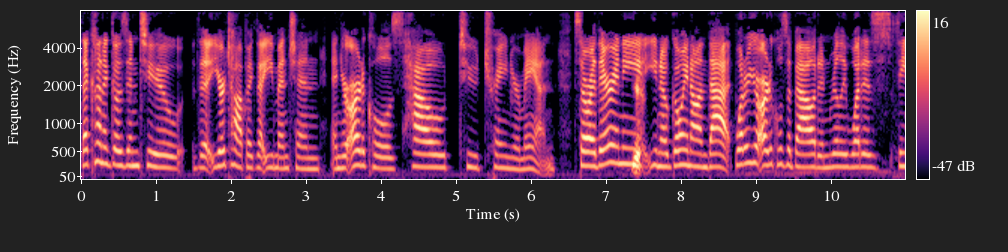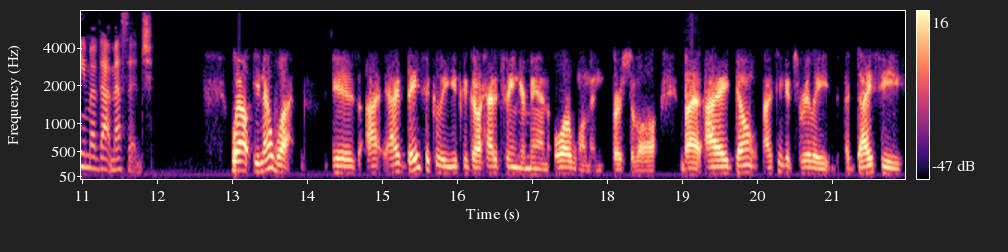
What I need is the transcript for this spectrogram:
That kind of goes into the your topic that you mentioned and your articles, how to train your man. So are there any, yeah. you know, going on that? What are your articles about and really what is theme of that message? Well, you know what? Is I, I basically you could go how to train your man or woman, first of all, but I don't I think it's really a dicey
